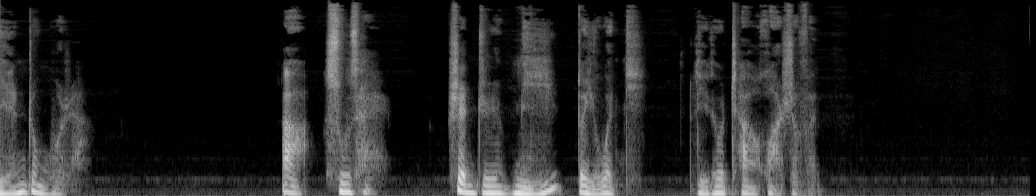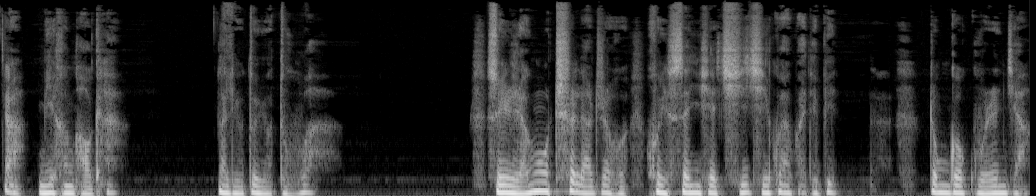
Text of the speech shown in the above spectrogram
严重污染。啊，蔬菜甚至米都有问题，里头掺化石粉。啊，米很好看，那里都有毒啊。所以人吃了之后会生一些奇奇怪怪的病。中国古人讲：“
